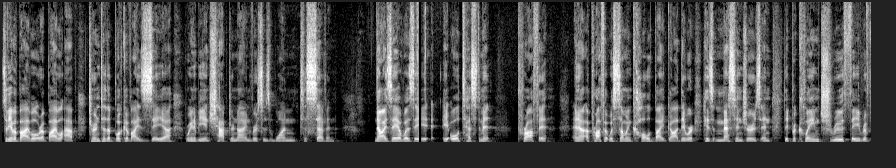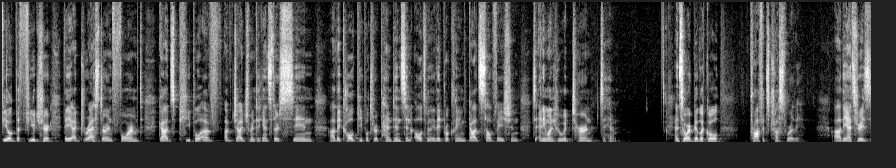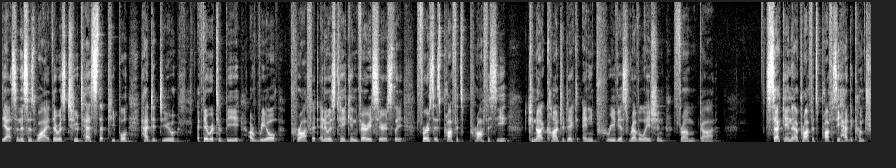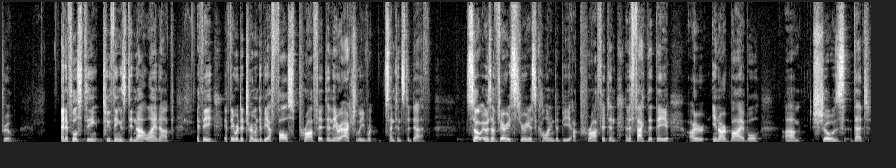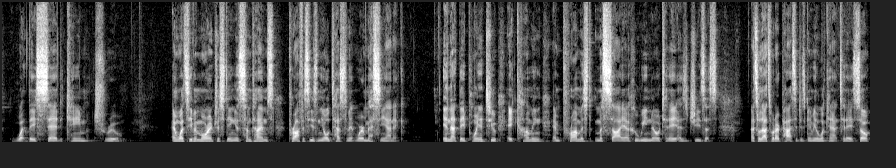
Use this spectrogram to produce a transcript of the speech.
So if you have a Bible or a Bible app, turn to the book of Isaiah. We're going to be in chapter 9, verses 1 to 7. Now, Isaiah was a, a Old Testament prophet and a, prophet was someone called by God. They were his messengers, and they proclaimed truth. They revealed the future. They addressed or informed God's people of, of judgment against their sin. Uh, they called people to repentance, and ultimately they proclaimed God's salvation to anyone who would turn to him. And so, are biblical prophets trustworthy? Uh, the answer is yes, and this is why. There was two tests that people had to do if they were to be a real prophet, and it was taken very seriously. First is prophet's prophecy cannot contradict any previous revelation from God. Second, a prophet's prophecy had to come true. And if those th- two things did not line up, if they, if they were determined to be a false prophet, then they were actually re- sentenced to death. So it was a very serious calling to be a prophet. And, and the fact that they are in our Bible um, shows that what they said came true. And what's even more interesting is sometimes prophecies in the Old Testament were messianic, in that they pointed to a coming and promised Messiah who we know today as Jesus. And so that's what our passage is going to be looking at today. So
